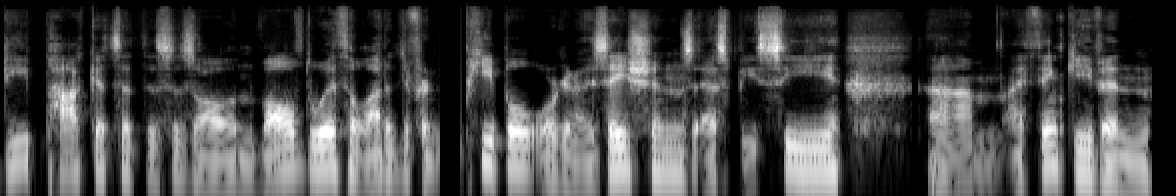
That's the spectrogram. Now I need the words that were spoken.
deep pockets that this is all involved with, a lot of different people, organizations, SBC. Um, I think even,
